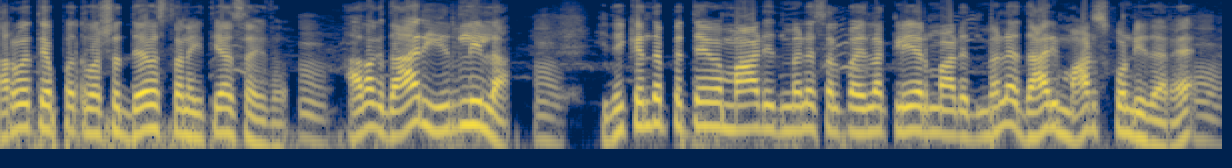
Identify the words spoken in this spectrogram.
ಅರವತ್ತು ಎಪ್ಪತ್ತು ವರ್ಷದ ದೇವಸ್ಥಾನ ಇತಿಹಾಸ ಇದು. ಹ್ಮ್. ಅವಾಗ ದಾರಿ ಇರ್ಲಿಲ್ಲ. ಹ್ಮ್. ಇದಕ್ಕಿಂತ ಪ್ರತ್ಯೇಕ ಮಾಡಿದ್ಮೇಲೆ ಸ್ವಲ್ಪ ಎಲ್ಲ ಕ್ಲಿಯರ್ ಮಾಡಿದ್ಮೇಲೆ ದಾರಿ ಮಾಡಿಸ್ಕೊಂಡಿದ್ದಾರೆ. ಹ್ಮ್.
